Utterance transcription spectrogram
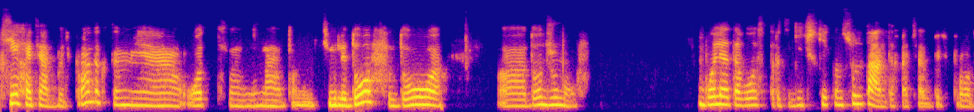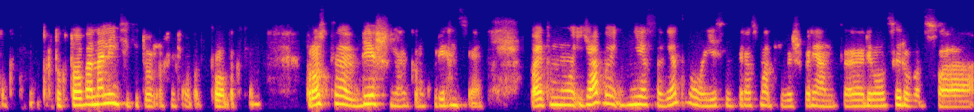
Все хотят быть продуктами от, не знаю, там, тем лидов до, а, до джунов. Более того, стратегические консультанты хотят быть продуктами, продуктовые аналитики тоже хотят быть продуктами. Просто бешеная конкуренция. Поэтому я бы не советовала, если ты рассматриваешь вариант э, релацироваться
